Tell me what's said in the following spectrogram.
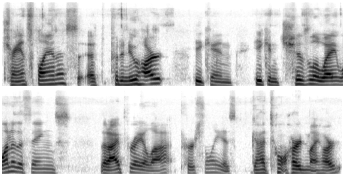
transplant us, uh, put a new heart. He can He can chisel away. One of the things that I pray a lot personally is God, don't harden my heart,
